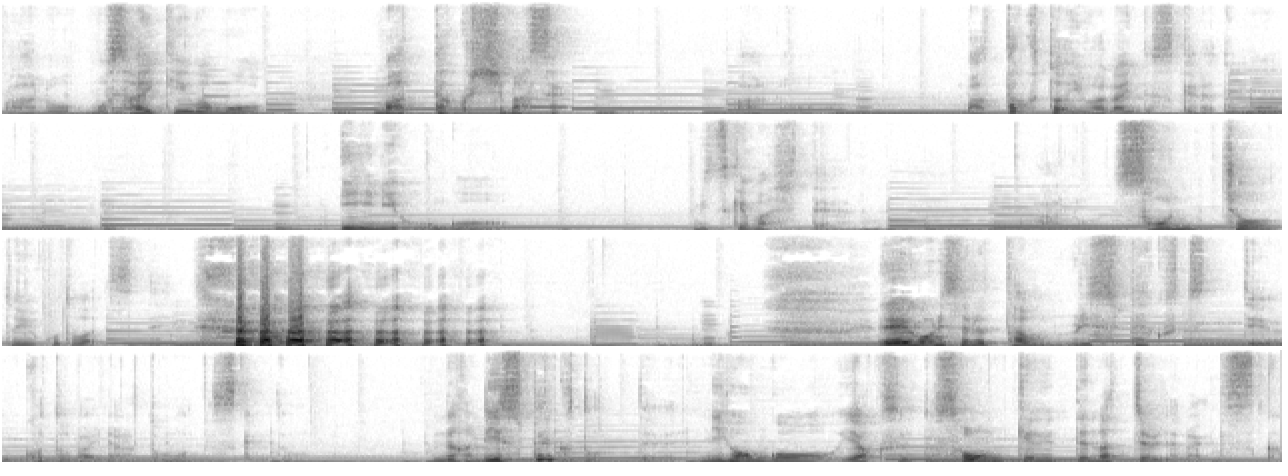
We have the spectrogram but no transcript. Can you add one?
あのもう最近はもう全くしません。あの全くとは言わないんですけれどもいい日本語を見つけましてあの尊重という言葉ですね。英語にすると多分リスペクトっていう言葉になると思うんですけどなんかリスペクトって日本語訳すると尊敬ってなっちゃうじゃないですか。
